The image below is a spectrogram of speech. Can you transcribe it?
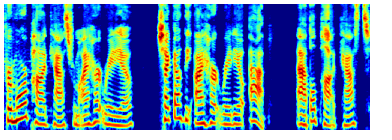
For more podcasts from iHeartRadio, check out the iHeartRadio app, Apple Podcasts,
